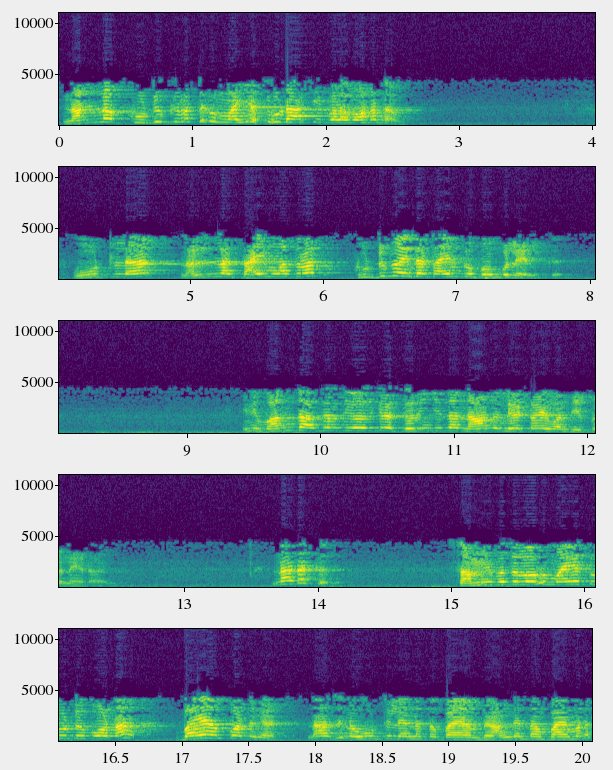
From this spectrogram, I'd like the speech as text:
நல்லா குடுக்கறதுக்கு மையத்தூடாக்கி பலவானம் வீட்டுல நல்ல டைம் மாத்திரம் குடுக்க இந்த டைமுக்கு பொம்பளை இருக்கு. இனி வந்த அதிரதி யோசிக்கிற தெரிஞ்சுதான் நானும் லேட்டாகி ஆகி நடக்குது. சமீபத்துல ஒரு மையத்தை விட்டு போனா பயம் பண்ணுங்க. நான் சின்ன வீட்டுல என்னத்த பயம்? அங்கதான் பயம் பண்ண.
